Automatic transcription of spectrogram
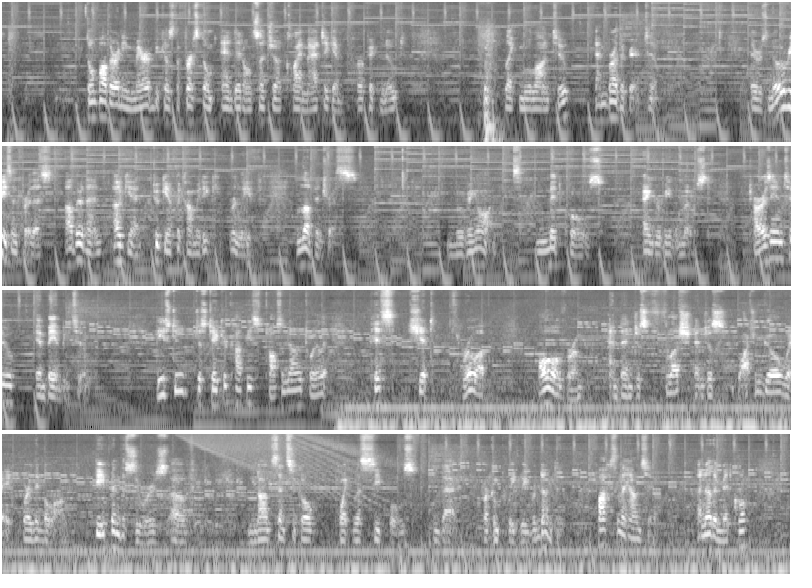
don't bother any merit because the first film ended on such a climatic and perfect note. Like Mulan 2 and Brother Bear 2. There is no reason for this other than, again, to give the comedic relief love interests. Moving on. Midquels anger me the most. Tarzan 2 and Bambi 2. These two, just take your copies, toss them down the toilet, piss, shit, throw up all over them, and then just flush and just watch them go away where they belong. Deep in the sewers of nonsensical, pointless sequels that are completely redundant. Fox and the Hound 2. Another midquel,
